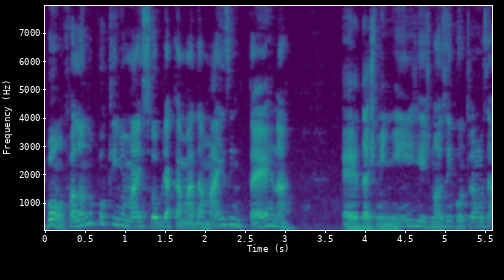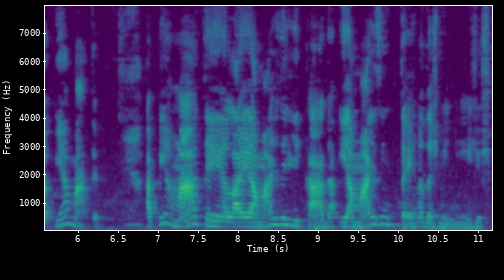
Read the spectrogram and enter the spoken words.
Bom, falando um pouquinho mais sobre a camada mais interna é, das meninges, nós encontramos a pia mater. A pia mater ela é a mais delicada e a mais interna das meninges.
